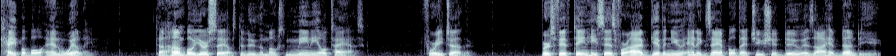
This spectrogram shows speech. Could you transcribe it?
capable and willing to humble yourselves to do the most menial task for each other. Verse 15, he says, For I have given you an example that you should do as I have done to you.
